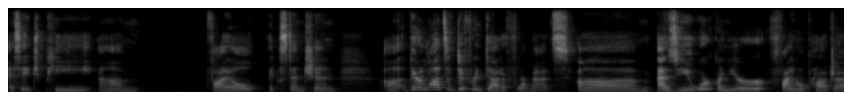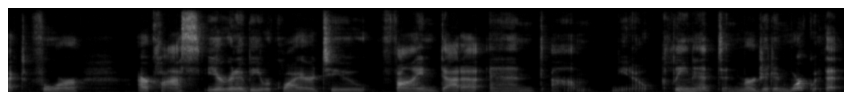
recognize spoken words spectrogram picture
SHP um, file extension. Uh, there are lots of different data formats. Um, as you work on your final project for our class, you're going to be required to find data and um, you know clean it and merge it and work with it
